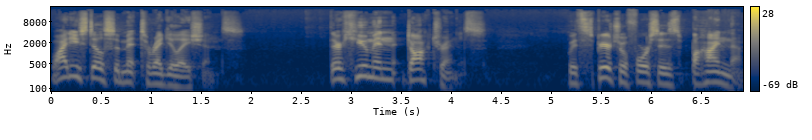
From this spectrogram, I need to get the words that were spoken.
Why do you still submit to regulations? They're human doctrines with spiritual forces behind them.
